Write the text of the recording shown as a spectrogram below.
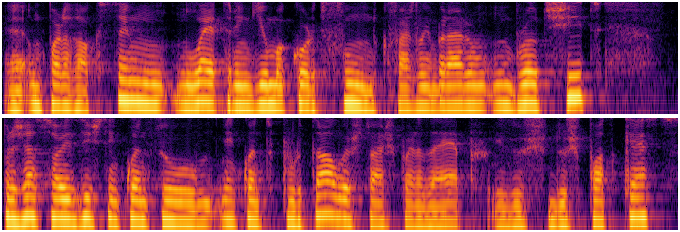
uh, um paradoxo. Tem um lettering e uma cor de fundo que faz lembrar um, um broadsheet, para já só existe enquanto, enquanto portal, eu estou à espera da app e dos, dos podcasts,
